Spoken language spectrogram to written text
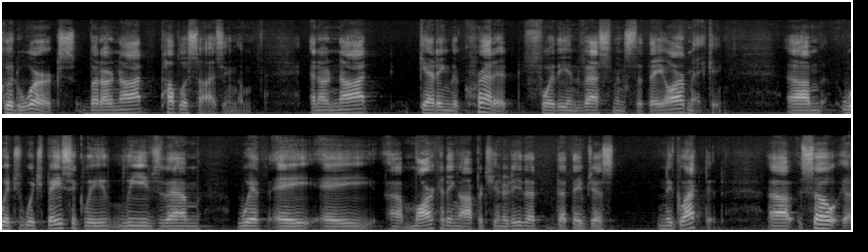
good works, but are not publicizing them and are not getting the credit for the investments that they are making, um, which, which basically leaves them with a, a, uh marketing opportunity that, that they've just neglected. Uh, so, uh,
